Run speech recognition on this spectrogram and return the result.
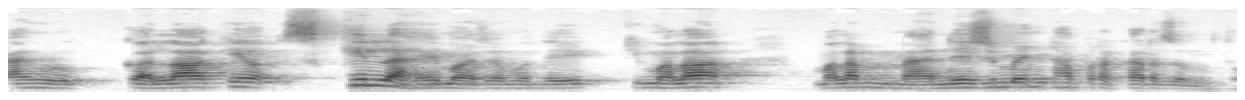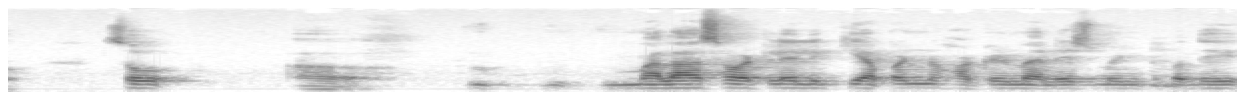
काय म्हणू कला किंवा स्किल आहे माझ्यामध्ये की मला मला मॅनेजमेंट हा प्रकार जमतो. सो मला असं वाटलेलं की आपण हॉटेल मॅनेजमेंटमध्ये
